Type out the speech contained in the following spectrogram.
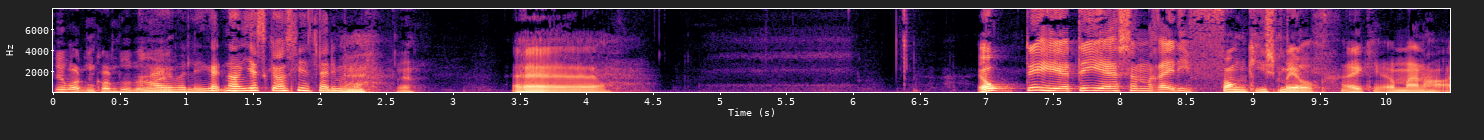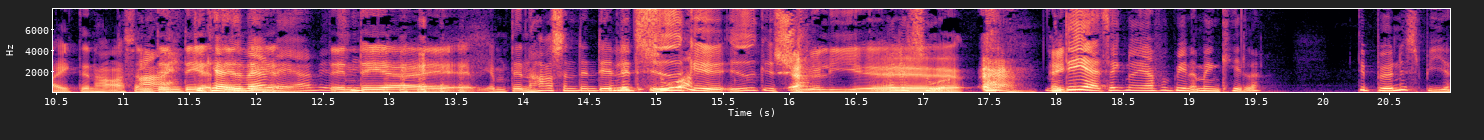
Det var den kun blevet bedre Ej, af. hvor lækkert. Nå, jeg skal også lige have fat i min. Ja. Øh, jo, det her, det er sådan en rigtig funky smell, ikke? Og man har ikke, den har sådan Ej, den der, det kan den det være der, værre, vil den der, øh, jamen den har sådan den der er lidt, lidt sur. eddike, eddikesyrlige, lidt sur. øh, Men det er altså ikke noget, jeg forbinder med en kælder. Det er bønnespiger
